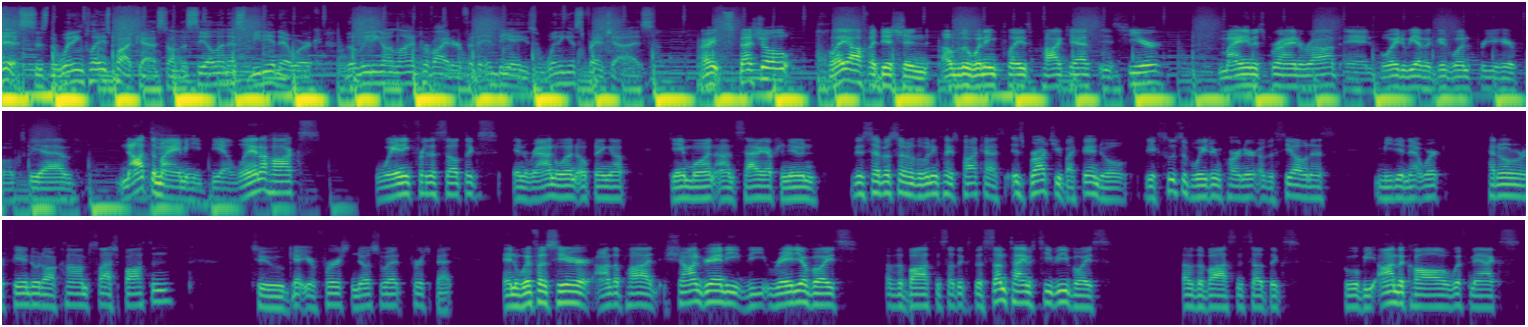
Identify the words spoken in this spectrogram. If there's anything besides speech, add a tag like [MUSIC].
This is the Winning Plays Podcast on the CLNS Media Network, the leading online provider for the NBA's winningest franchise. All right, special playoff edition of the Winning Plays Podcast is here. My name is Brian Robb, and boy, do we have a good one for you here, folks. We have not the Miami Heat, the Atlanta Hawks waiting for the Celtics in round one, opening up game one on Saturday afternoon. This episode of the Winning Plays Podcast is brought to you by FanDuel, the exclusive wagering partner of the CLNS Media Network head on over to fanduel.com slash Boston to get your first no sweat first bet. And with us here on the pod, Sean Grande, the radio voice of the Boston Celtics, the sometimes TV voice of the Boston Celtics, who will be on the call with Max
